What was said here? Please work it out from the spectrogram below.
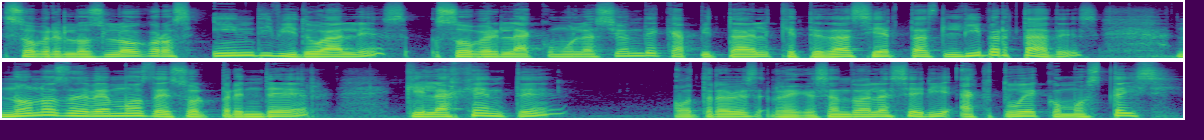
sobre los logros individuales, sobre la acumulación de capital que te da ciertas libertades, no nos debemos de sorprender que la gente, otra vez regresando a la serie, actúe como Stacy.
